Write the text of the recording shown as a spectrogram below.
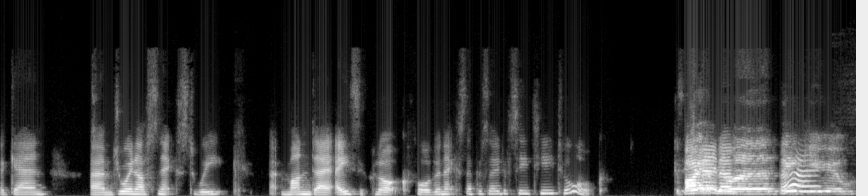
again um join us next week Monday eight o'clock for the next episode of CTE Talk. Goodbye, everyone. Thank Bye. you.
